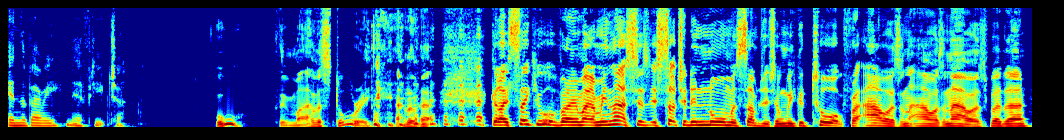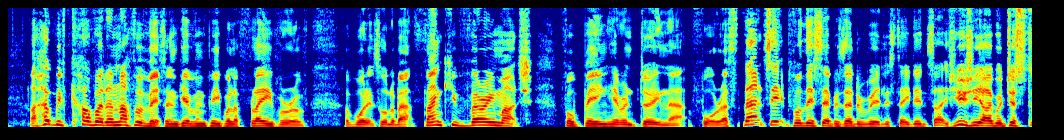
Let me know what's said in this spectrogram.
in the very near future. Ooh, we might have a story out of that. Guys, thank you all very much. I mean, that's just, it's such an enormous subject, and we could talk for hours and hours and hours. But uh, I hope we've covered enough of it and given people a flavour of of what it's all about. Thank you very much for being here and doing that for us. That's it for this episode of Real Estate Insights. Usually, I would just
